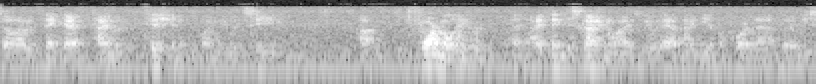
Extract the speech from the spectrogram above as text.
so I would think at the time of the petition is when we would see um, formally, I I think discussion-wise, we would have an idea before that, but at least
